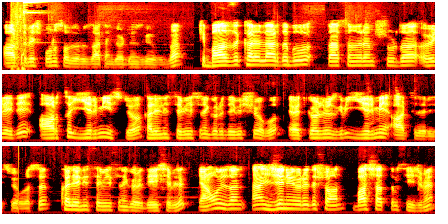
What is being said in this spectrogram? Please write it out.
artı 5 bonus alıyoruz zaten gördüğünüz gibi burada. Ki bazı kalelerde bu da sanırım şurada öyleydi. Artı 20 istiyor. Kalenin seviyesine göre değişiyor bu. Evet gördüğünüz gibi 20 artileri istiyor burası. Kalenin seviyesine göre değişebilir. Yani o yüzden ben January'de şu an başlattım siege'imi.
